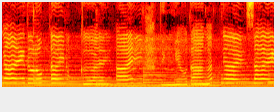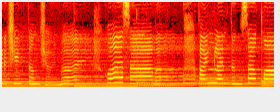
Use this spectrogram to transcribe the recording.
ngay từ lúc thấy nụ cười ấy? Tình yêu ta ngất ngây, say được chín tầng trời mây. Quá xa mơ anh lên từng giấc mơ.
